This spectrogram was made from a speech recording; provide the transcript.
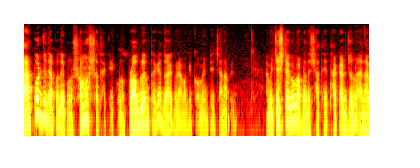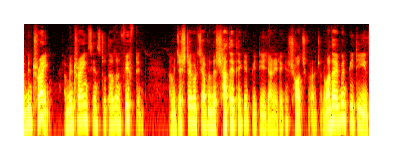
তারপর যদি আপনাদের কোনো সমস্যা থাকে, কোনো প্রবলেম থাকে, দয়া করে আমাকে কমেন্টে জানাবেন। আমি চেষ্টা করব আপনাদের সাথে থাকার জন্য and I been trying I been trying since two thousand fifteen আমি চেষ্টা করছি আপনাদের সাথে থেকে পিটি জার্নিটাকে সহজ করার জন্য। মাথায় রাখবেন পিটি ইজ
